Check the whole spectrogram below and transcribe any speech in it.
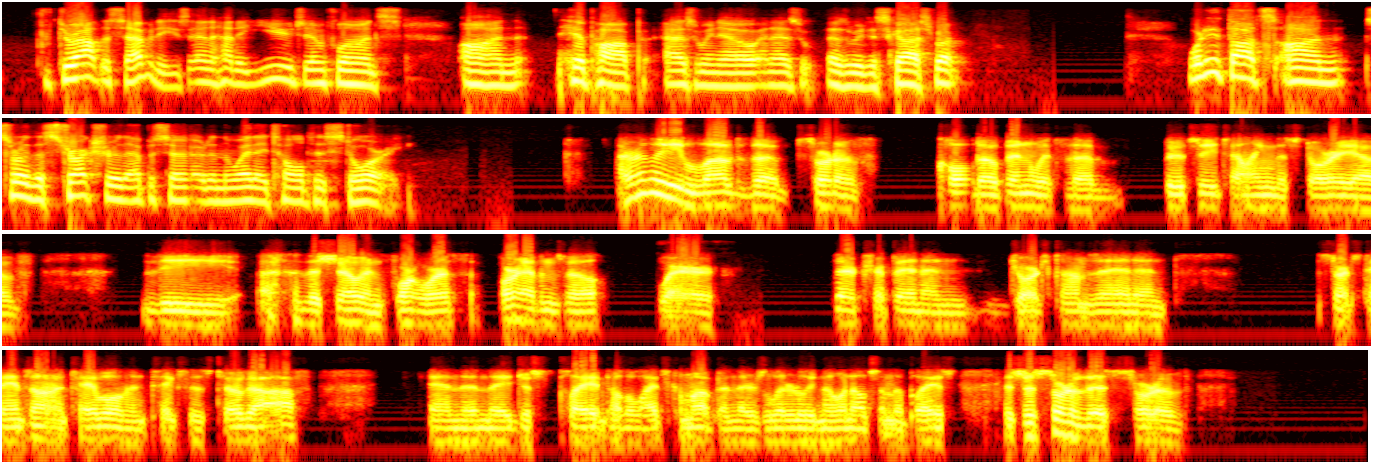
throughout the 70s and had a huge influence on hip hop, as we know and as as we discussed. But what are your thoughts on sort of the structure of the episode and the way they told his story? I really loved the sort of cold open with the Bootsy telling the story of the uh, the show in Fort Worth or Evansville where they're tripping and George comes in and starts dancing on a table and then takes his toga off and then they just play until the lights come up and there's literally no one else in the place. It's just sort of this sort of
